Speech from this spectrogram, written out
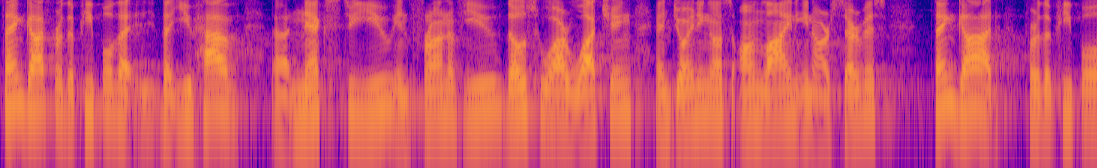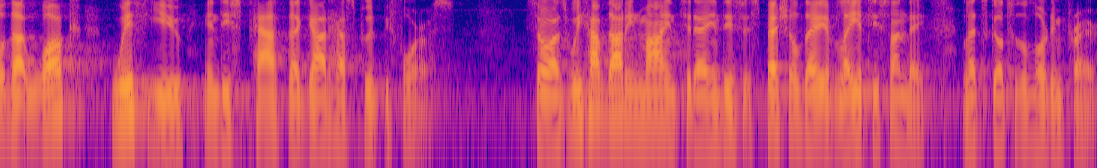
Thank God for the people that, that you have uh, next to you, in front of you, those who are watching and joining us online in our service. Thank God for the people that walk with you in this path that God has put before us. So, as we have that in mind today, in this special day of Laity Sunday, let's go to the Lord in prayer.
